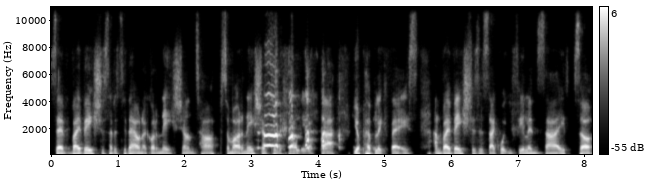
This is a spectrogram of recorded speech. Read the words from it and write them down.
sef vivacious ar y tu fewn ac ornation top. So mae ornation cynrychioli fatha your public face, and vivacious is like what you feel inside. So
